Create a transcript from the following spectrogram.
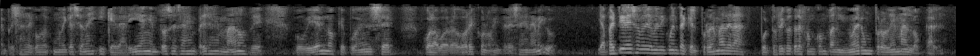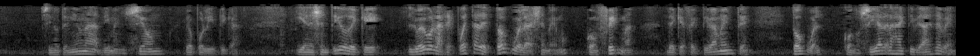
empresas de comunicaciones y quedarían entonces esas empresas en manos de gobiernos que pueden ser colaboradores con los intereses enemigos. Y a partir de eso me di cuenta que el problema de la Puerto Rico Telephone Company no era un problema local, sino tenía una dimensión geopolítica. Y en el sentido de que luego la respuesta de Tocqueville a ese memo confirma de que efectivamente Tocqueville conocía de las actividades de Ben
